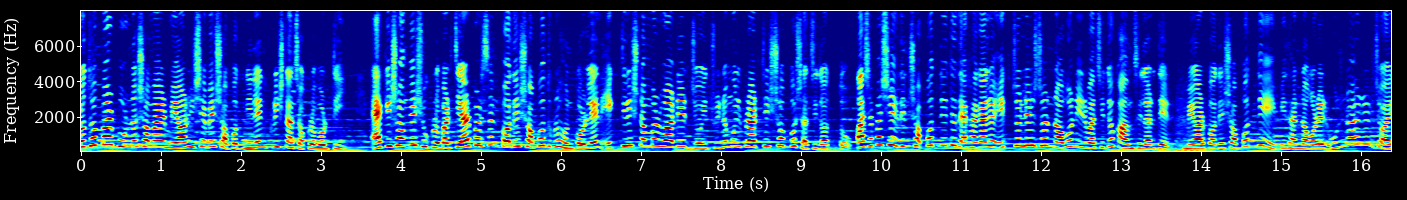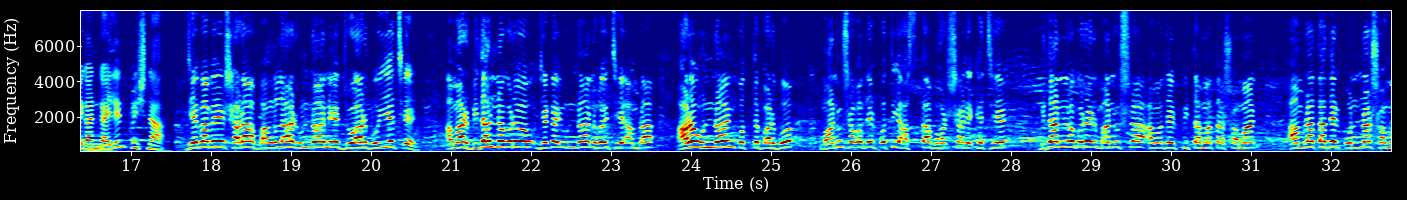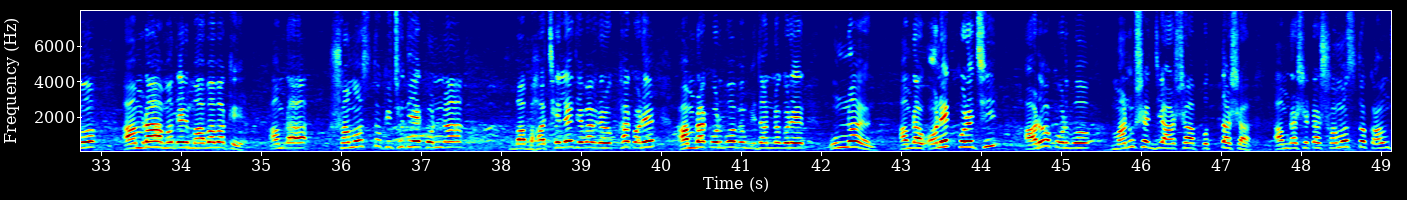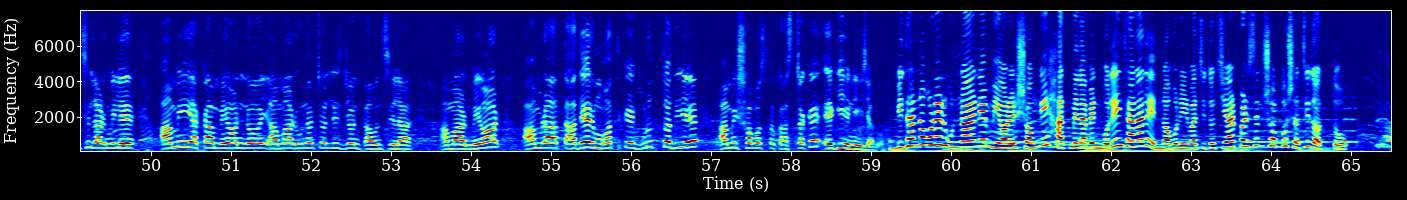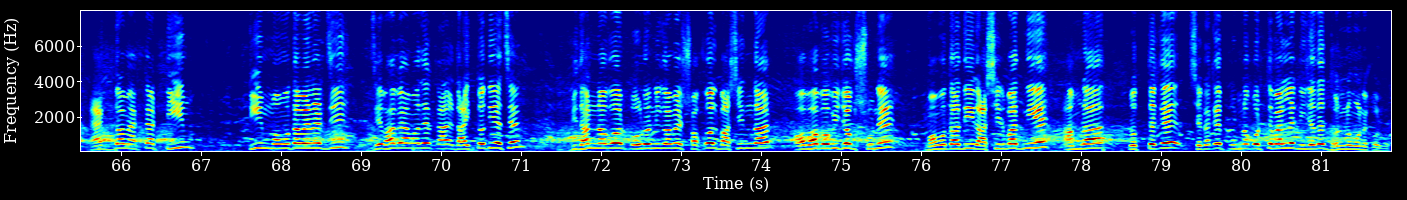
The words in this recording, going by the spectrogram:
প্রথমবার পূর্ণ সময়ের মেয়র হিসেবে শপথ নিলেন কৃষ্ণা চক্রবর্তী। একই সঙ্গে শুক্রবার চেয়ারপারসন পদে শপথ গ্রহণ করলেন একত্রিশ নম্বর ওয়ার্ডের জয়ী তৃণমূল প্রার্থী সব্যসাচী দত্ত। পাশাপাশি এদিন শপথ নিতে দেখা গেল একচল্লিশ জন নবনির্বাচিত কাউন্সিলরদের। মেয়র পদে শপথ নিয়েই বিধাননগরের উন্নয়নের জয়গান গাইলেন কৃষ্ণা। যেভাবে সারা বাংলার উন্নয়নে জোয়ার বইয়েছেন, আমার বিধাননগরেও যেটাই উন্নয়ন হয়েছে, আমরা আরও উন্নয়ন করতে পারব। মানুষ আমাদের প্রতি আস্থা, ভরসা রেখেছে। বিধাননগরের মানুষরা আমাদের পিতামাতা সমান। আমরা তাদের কন্যা সম, আমরা আমাদের মা বাবাকে, আমরা সমস্ত কিছু দিয়ে কন্যা বা ছেলে যেভাবে রক্ষা করে, আমরা করব এবং বিধাননগরের উন্নয়ন আমরা অনেক করেছি। আরও করব মানুষের যে আশা প্রত্যাশা আমরা সেটা সমস্ত কাউন্সিলর মিলে আমি একা মেয়র নই আমার উনচল্লিশ জন কাউন্সিলর আমার মেয়র আমরা তাদের মতকে গুরুত্ব দিয়ে আমি সমস্ত কাজটাকে এগিয়ে নিয়ে যাব। বিধাননগরের উন্নয়নে মেয়রের সঙ্গেই হাত মেলাবেন বলেই জানালেন নবনির্বাচিত চেয়ারপারসন সব্যসাচী দত্ত। একদম একটা টিম টিম মমতা ব্যানার্জি যেভাবে আমাদের দায়িত্ব দিয়েছেন বিধাননগর পৌর নিগমের সকল বাসিন্দার অভাব অভিযোগ শুনে মমতাদির আশীর্বাদ নিয়ে আমরা প্রত্যেকে সেটাকে পূর্ণ করতে পারলে নিজেদের ধন্য মনে করব।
